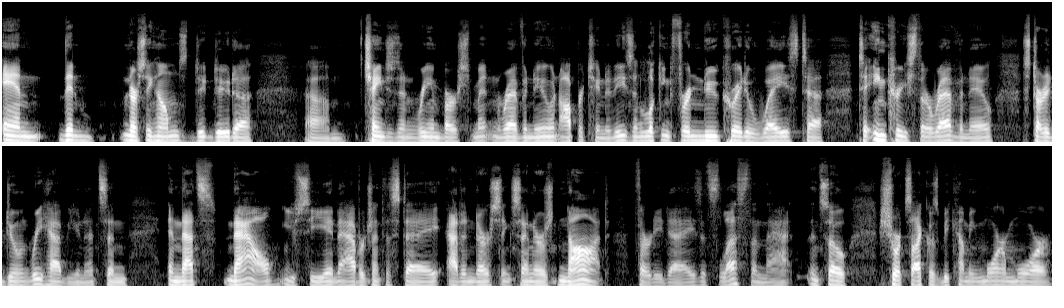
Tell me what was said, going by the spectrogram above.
And then nursing homes, due, due to um, changes in reimbursement and revenue and opportunities, and looking for new creative ways to to increase their revenue, started doing rehab units, and and that's now you see an average length of stay at a nursing center is not 30 days; it's less than that, and so short cycle is becoming more and more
